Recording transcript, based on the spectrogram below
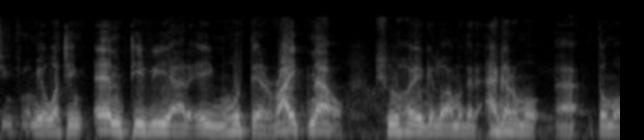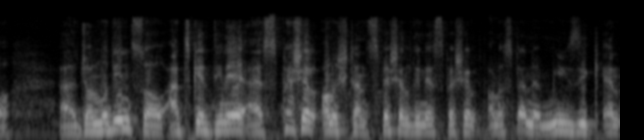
watching from you watching N TV আর এই মুহূর্তে রাইট নাও শুরু হয়ে গেল আমাদের এগারোম তম জন্মদিন। সো আজকের দিনে স্পেশাল অনুষ্ঠান স্পেশাল দিনে স্পেশাল অনুষ্ঠান মিউজিক অ্যান্ড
